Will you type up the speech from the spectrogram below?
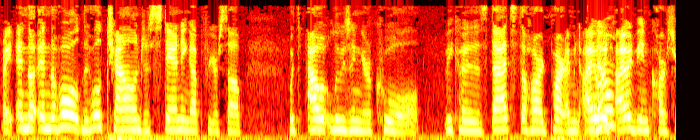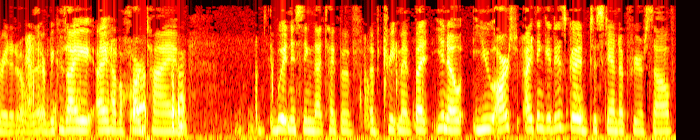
right. And the and the whole the whole challenge is standing up for yourself without losing your cool because that's the hard part. I mean, I, know. would I would be incarcerated over there because I I have a hard time witnessing that type of of treatment. But you know, you are. I think it is good to stand up for yourself.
